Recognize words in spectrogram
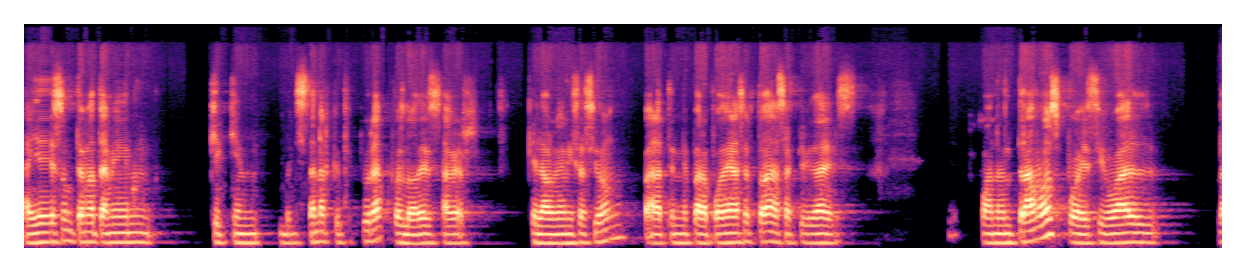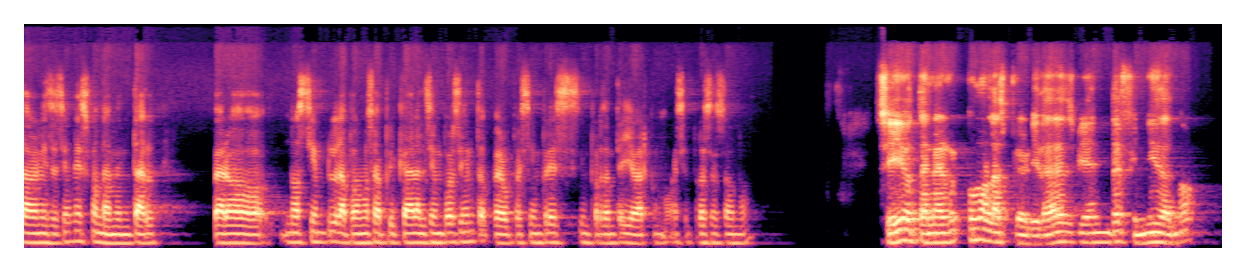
ahí es un tema también que quien está en arquitectura, pues lo debe saber, que la organización para, tener, para poder hacer todas las actividades. Cuando entramos, pues igual la organización es fundamental, pero no siempre la podemos aplicar al 100%, pero pues siempre es importante llevar como ese proceso, ¿no? Sí, o tener como las prioridades bien definidas, ¿no?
